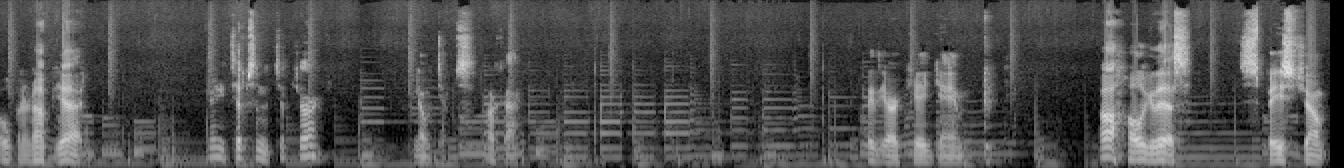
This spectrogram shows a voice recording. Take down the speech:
open it up yet. Tips in the tip jar? No tips. Okay. Play the arcade game. Oh, oh look at this. Space jump.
